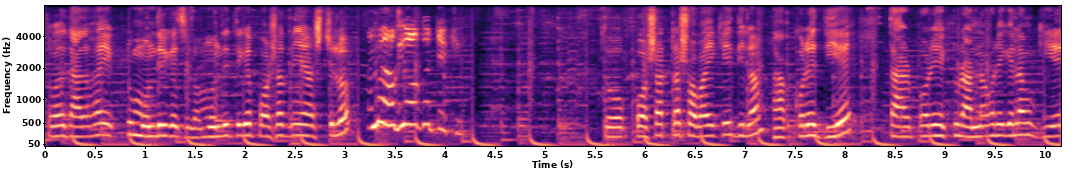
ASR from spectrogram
তোমাদের দাদাভাই একটু মন্দির গেছিল। মন্দির থেকে প্রসাদ নিয়ে আসছিল। আমি আগে আগে দেখি। তো প্রসাদটা সবাইকেই দিলাম ভাগ করে দিয়ে তারপরে একটু রান্নাঘরে গেলাম গিয়ে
